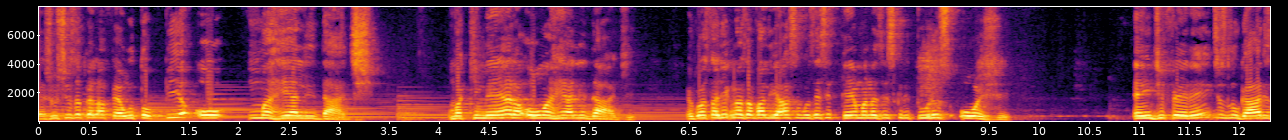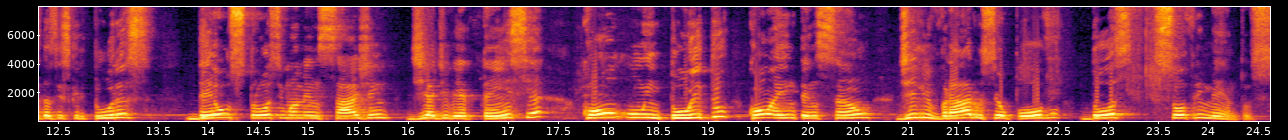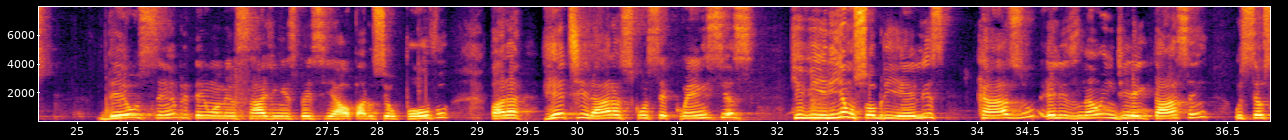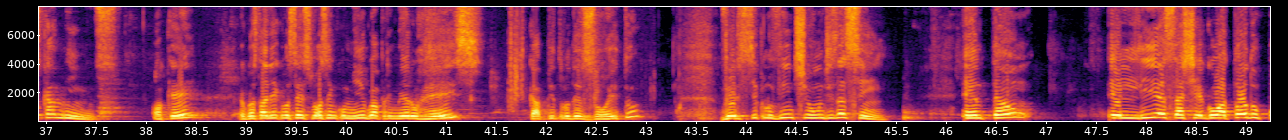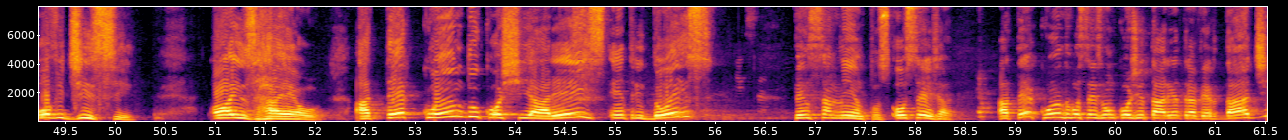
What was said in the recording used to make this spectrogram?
é, justiça pela fé, utopia ou uma realidade? Uma quimera ou uma realidade? Eu gostaria que nós avaliássemos esse tema nas Escrituras hoje. Em diferentes lugares das Escrituras, Deus trouxe uma mensagem de advertência com o intuito, com a intenção de livrar o seu povo dos sofrimentos. Deus sempre tem uma mensagem especial para o seu povo para retirar as consequências que viriam sobre eles caso eles não endireitassem os seus caminhos, ok? Eu gostaria que vocês fossem comigo a 1 Reis, capítulo 18, versículo 21 diz assim: Então Elias chegou a todo o povo e disse: Ó Israel, até quando cocheareis entre dois pensamentos? Ou seja, até quando vocês vão cogitar entre a verdade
